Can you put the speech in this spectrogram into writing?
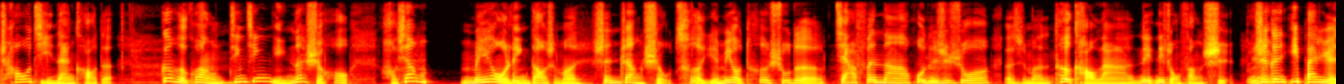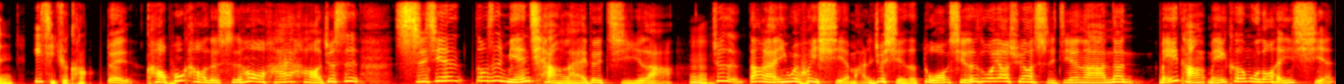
超级难考的，嗯、更何况晶晶你那时候好像。没有领到什么身障手册，也没有特殊的加分啊，或者是说呃什么特考啦，那那种方式，对你是跟一般人一起去考。对，考普考的时候还好，就是时间都是勉强来得及啦。嗯，就是当然因为会写嘛，你就写得多，写得多要需要时间啊。那每一堂每一科目都很险。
